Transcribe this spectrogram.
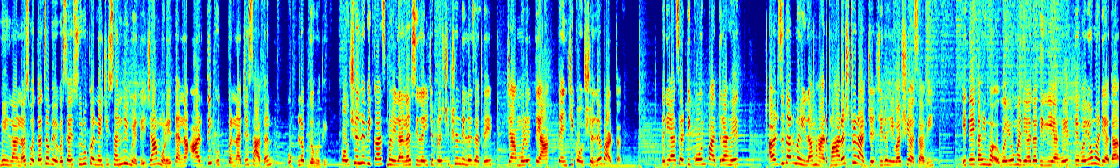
महिलांना स्वतःचा व्यवसाय सुरू करण्याची संधी मिळते ज्यामुळे त्यांना आर्थिक उत्पन्नाचे साधन उपलब्ध होते. कौशल्य विकास महिलांना सिलाईचे प्रशिक्षण दिले जाते ज्यामुळे त्या त्यांची कौशल्य वाढतात. तर यासाठी कोण पात्र आहेत? अर्जदार महिला महाराष्ट्र राज्याची रहिवाशी असावी. इथे काही म- वयोमर्यादा दिली आहे ते वयोमर्यादा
